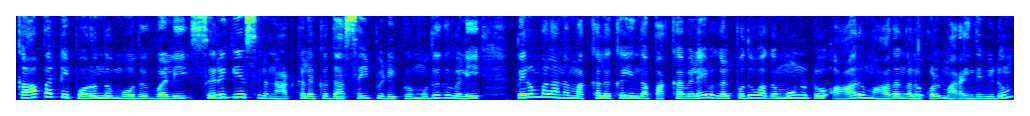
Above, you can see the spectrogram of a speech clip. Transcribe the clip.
காப்பர் டீ பொருந்தும் போது வலி செருகிய சில நாட்களுக்கு தசை பிடிப்பு முதுகுவலி பெரும்பாலான மக்களுக்கு இந்த பக்க விளைவுகள் பொதுவாக மூணு டு ஆறு மாதங்களுக்குள் மறைந்துவிடும்.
